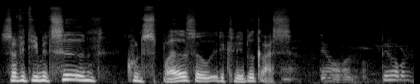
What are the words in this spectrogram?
så vil de med tiden kunne sprede sig ud i det klippede græs. Det håber på. Det håber jeg.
